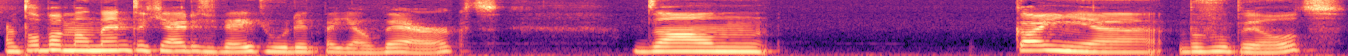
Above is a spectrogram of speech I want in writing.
Want op het moment dat jij dus weet hoe dit bij jou werkt, dan kan je bijvoorbeeld,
